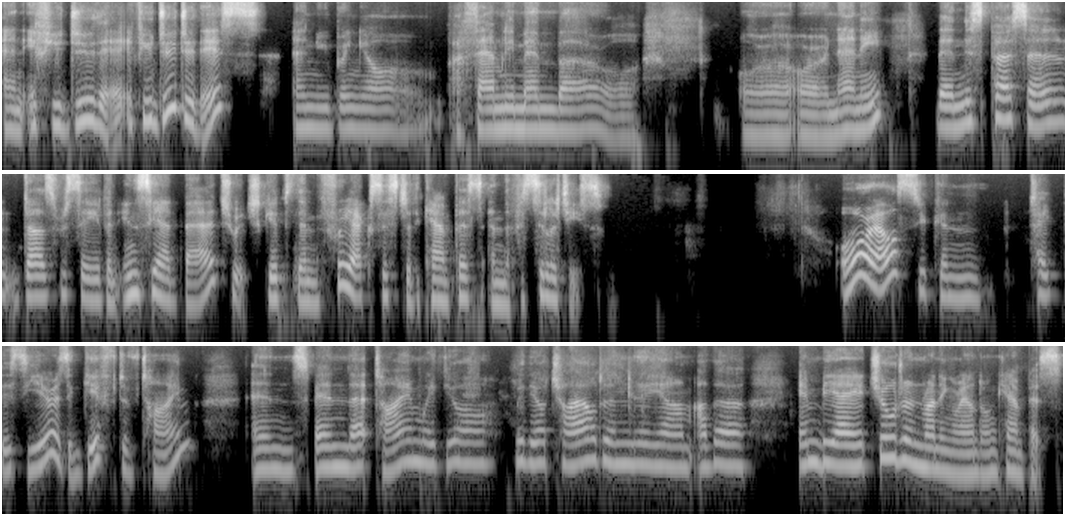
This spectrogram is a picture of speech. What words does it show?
And if you do that, if you do do this and you bring your a family member or or, or a nanny, then this person does receive an INSEAD badge, which gives them free access to the campus and the facilities. Or else you can take this year as a gift of time and spend that time with your with your child and the um, other MBA children running around on campus.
